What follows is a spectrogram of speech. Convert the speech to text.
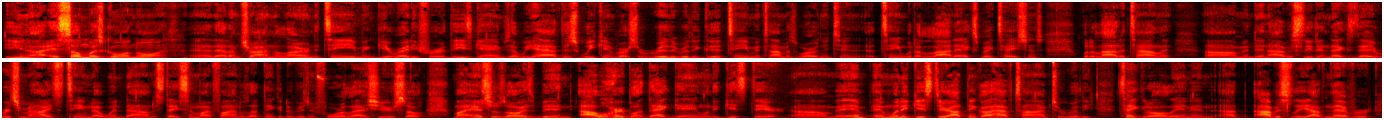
you know, it's so much going on uh, that I'm trying to learn the team and get ready for these games that we have this weekend versus a really, really good team in Thomas Worthington, a team with a lot of expectations, with a lot of talent. Um, and then obviously the next day, Richmond Heights, a team that went down to state semifinals, I think, in Division Four last year. So my answer has always been, I'll worry about that game when it gets there. Um, and, and when it gets there, I think I'll have time to really take it all in. And I, obviously, I've never –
